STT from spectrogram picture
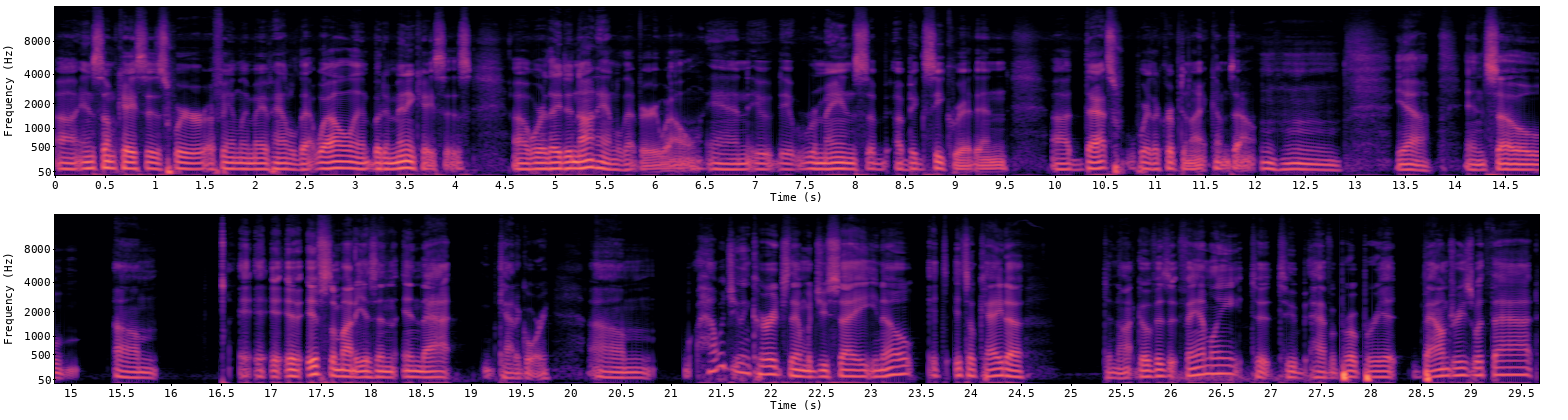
Uh, in some cases where a family may have handled that well, and, but in many cases uh, where they did not handle that very well, and it, it remains a, a, big secret, and uh, that's where the kryptonite comes out. Mm-hmm. Yeah, and so um, if somebody is in in that category, um, how would you encourage them? Would you say, you know, it's it's okay to to not go visit family, to to have appropriate boundaries with that?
